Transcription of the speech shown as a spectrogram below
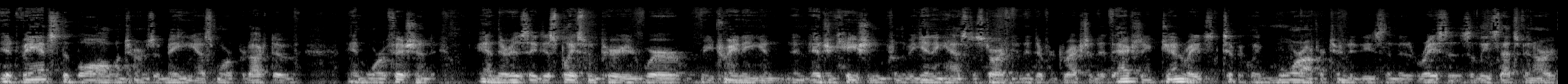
advance the ball in terms of making us more productive and more efficient. And there is a displacement period where retraining and, and education from the beginning has to start in a different direction. It actually generates typically more opportunities than it erases. At least that's been our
